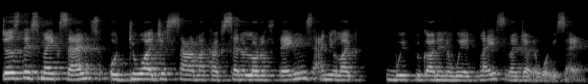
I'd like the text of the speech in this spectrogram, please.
Does this make sense? Or do I just sound like I've said a lot of things and you're like, we've begun in a weird place and I don't know what you're saying.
